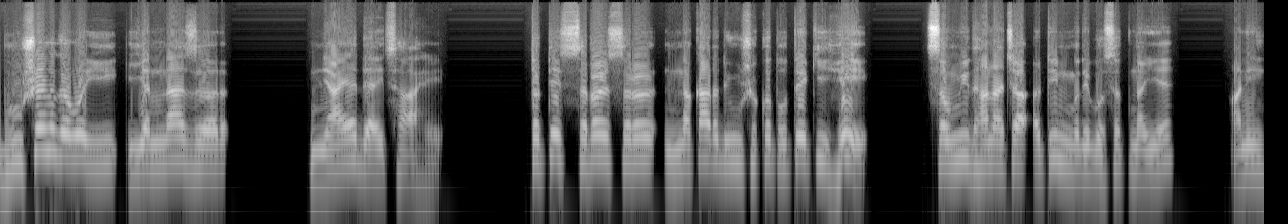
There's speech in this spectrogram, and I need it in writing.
भूषण गवई यांना जर न्याय द्यायचा आहे तर ते सरळ सरळ नकार देऊ शकत होते की हे संविधानाच्या अटींमध्ये बसत नाहीये आणि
